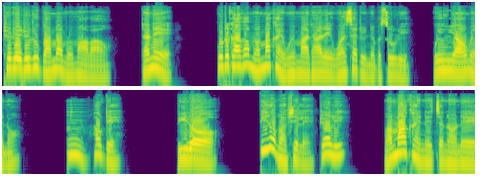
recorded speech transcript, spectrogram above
ထွေထွေတူတူဘာမှမမှားပါဘူးဒါနဲ့ ဟိုတခါကမမခိုင်ဝင်မာထားတဲ့ဝမ်းဆက်တွေနဲ့ပစိုးတွေဝင်ရအောင်မယ်နော်อืมဟုတ်တယ်ပြီးတော့ပြီးတော့ဘာဖြစ်လဲပြောလေမမခိုင်နဲ့ကျွန်တော်နဲ့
